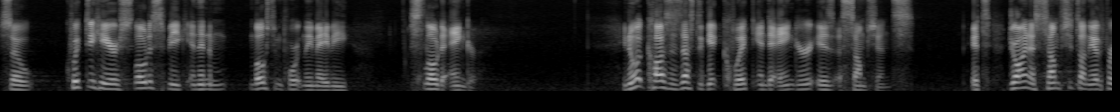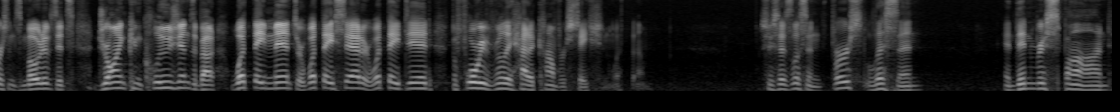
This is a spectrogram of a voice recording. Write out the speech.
So, quick to hear, slow to speak, and then most importantly, maybe slow to anger. You know what causes us to get quick into anger is assumptions. It's drawing assumptions on the other person's motives. It's drawing conclusions about what they meant or what they said or what they did before we've really had a conversation with them. So he says, listen, first listen and then respond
